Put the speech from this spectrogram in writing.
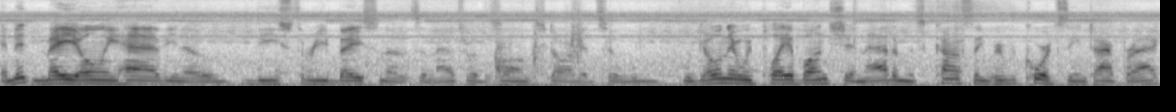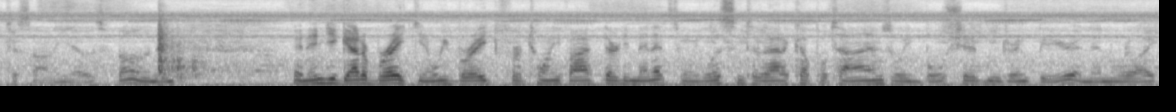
and it may only have you know these three bass notes, and that's where the song started. So we, we go in there, we play a bunch, and Adam is constantly re-records the entire practice on you know his phone, and and then you got a break. You know, we break for 25, 30 minutes, and we listen to that a couple times. We bullshit and drink beer, and then we're like,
